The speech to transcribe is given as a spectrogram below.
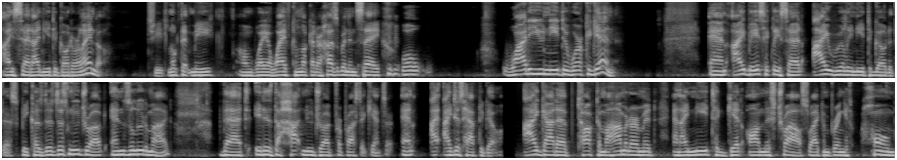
I said, I need to go to Orlando. She looked at me on way a wife can look at her husband and say, well, why do you need to work again? And I basically said, I really need to go to this because there's this new drug, enzalutamide, that it is the hot new drug for prostate cancer. And I, I just have to go. I gotta talk to Mohammad Hirmand and I need to get on this trial so I can bring it home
